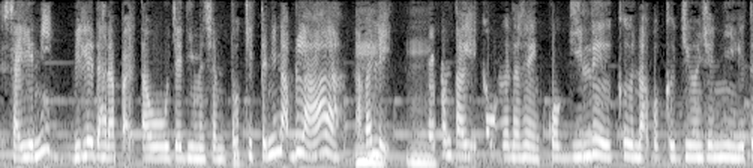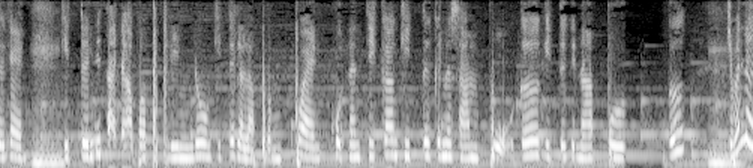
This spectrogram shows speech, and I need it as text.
saya ni bila dah dapat tahu jadi macam tu kita ni nak belah lah, nak Hmm, balik. Hmm. Saya pun tarik kawan kata saya kau gila ke nak bekerja macam ni kata kan. Hmm. Kita ni tak ada apa-apa pelindung Kita adalah perempuan Kod nanti kan kita kena sampuk ke Kita kena apa Hmm. Macam mana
